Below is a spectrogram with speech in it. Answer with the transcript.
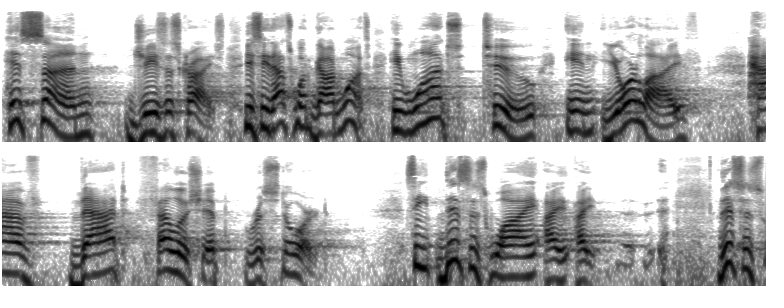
His Son, Jesus Christ. You see, that's what God wants. He wants to, in your life, have that fellowship restored. See, this is why I, I, this is,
